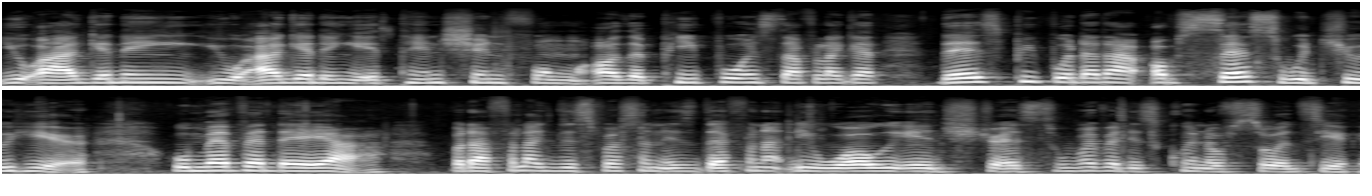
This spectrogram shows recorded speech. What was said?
you are getting you are getting attention from other people and stuff like that there's people that are obsessed with you here whomever they are but I feel like this person is definitely worried and stressed. Whoever this Queen of Swords here,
